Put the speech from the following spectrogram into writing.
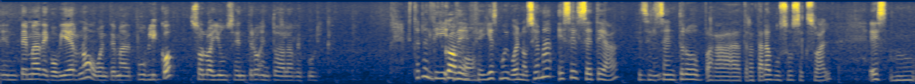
en tema de gobierno o en tema de público, solo hay un centro en toda la República. Está en el. DF y es muy bueno. Se llama, es el CTA, que es el Ujú. Centro para Tratar Abuso Sexual. Es, mu-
